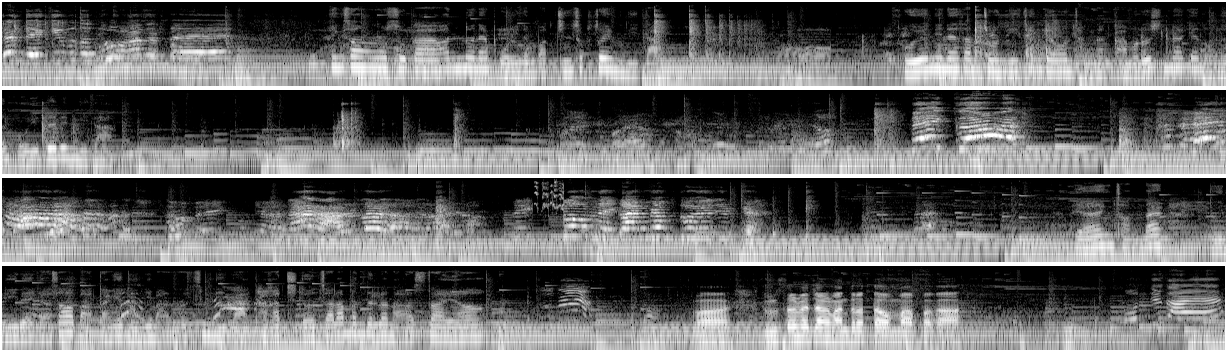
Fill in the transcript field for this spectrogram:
난 내기보다 좋아하는데. 행성호수가 한눈에 보이는 멋진 숙소입니다. 도윤이네 삼촌이 챙겨온 장난감으로 신나게 노는 우리들입니다. 같이 눈사람 만들러 나왔어요. 와 눈썰 매장을 만들었다 엄마 아빠가. 언제 다 해?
